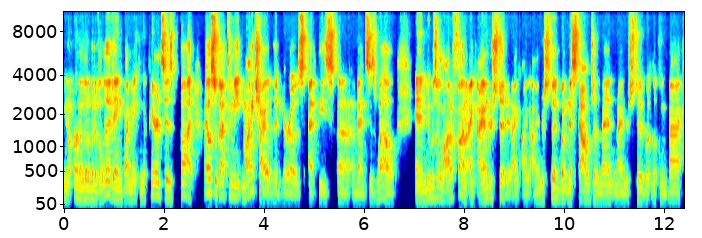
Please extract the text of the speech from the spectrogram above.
you know earn a little bit of a living by making appearances, but I also got to meet my childhood heroes at these uh, events as well. And it was a lot of fun. I, I understood it. I, I understood what nostalgia meant and I understood what looking back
